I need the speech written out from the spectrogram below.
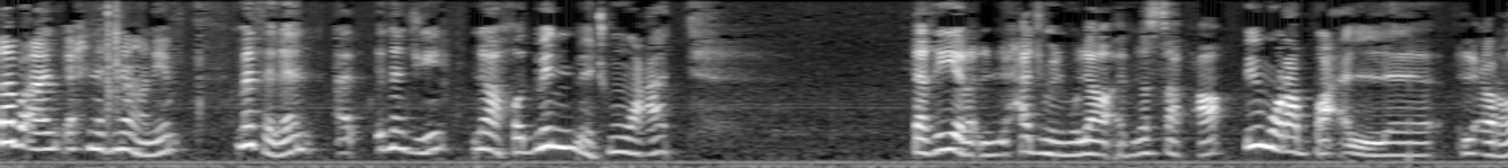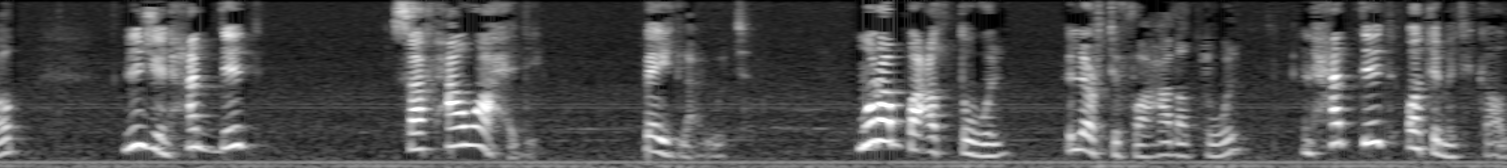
طبعا إحنا هنا مثلا نجي ناخذ من مجموعة تغيير الحجم الملائم للصفحة بمربع العرض. نجي نحدد صفحة واحدة. page layout مربع الطول الارتفاع هذا الطول. نحدد automatical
